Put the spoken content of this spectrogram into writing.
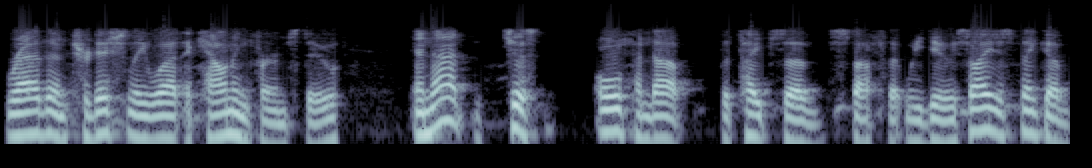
rather than traditionally what accounting firms do. And that just opened up the types of stuff that we do. So I just think of,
